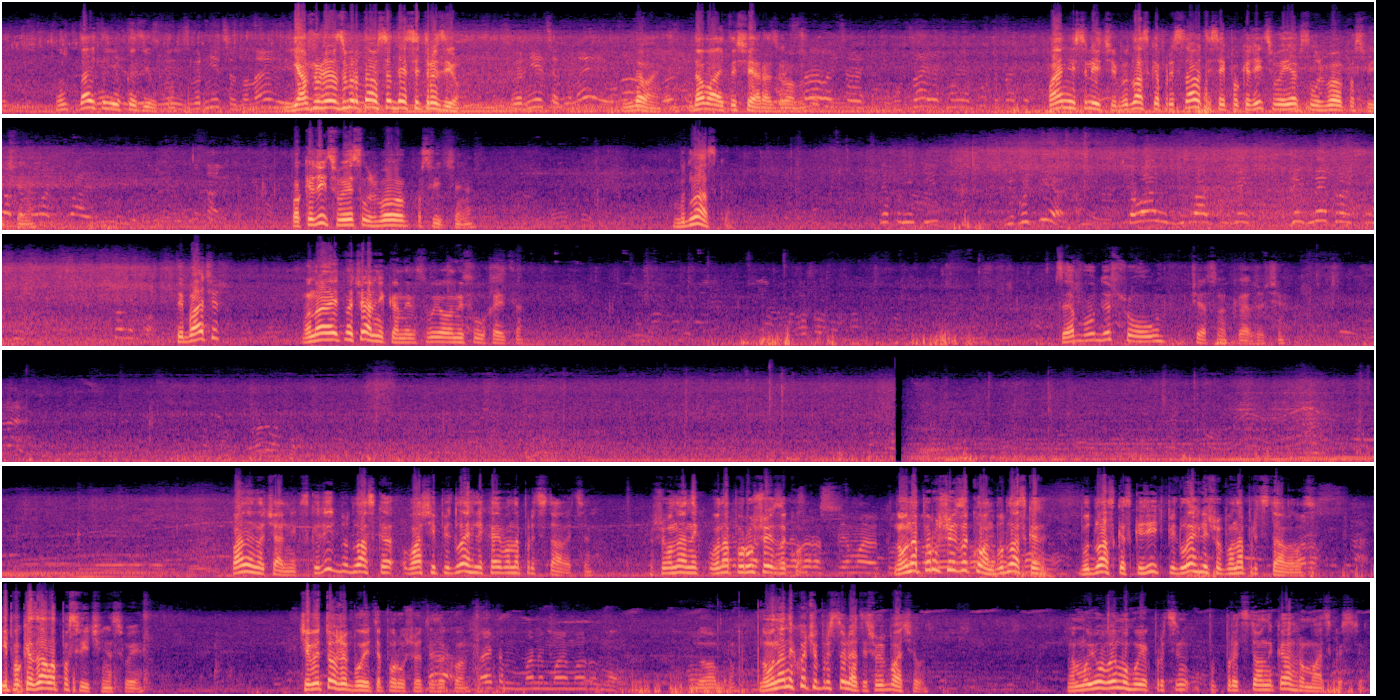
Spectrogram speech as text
Ну, дайте їй вказівку. Зверніться до неї. Я вже звертався 10 разів. Зверніться до неї. вона Давай, давайте ще раз зробимо. представить все як має бути, так як Пані слідчі, будь ласка, представтеся і покажіть своє службове посвідчення. Покажіть своє службове посвідчення. Будь ласка. Не поняті. Не ході. Вставали, зібралися, жить, жить Дмитрович, хто не хоче. Ти бачиш? Вона навіть начальника не свого не слухається. Це буде шоу, чесно кажучи. Пане начальник, скажіть, будь ласка, ваші підлеглі, хай вона представиться. Що вона не вона порушує закон. Зараз я маю тут Ну вона порушує закон. Будь ласка, будь ласка, скажіть підлеглі, щоб вона представилася. І показала посвідчення своє. Чи ви теж будете порушувати закон? Дайте в мене маємо розмову. Добре. Ну вона не хоче представлятися, ви бачили. На мою вимогу як праці- представника громадськості.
